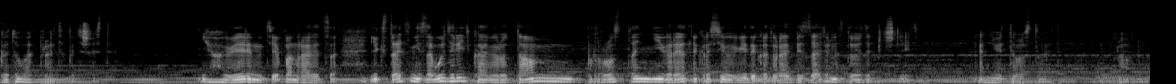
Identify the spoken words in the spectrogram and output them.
готовы отправиться в путешествие? Я уверен, тебе понравится. И, кстати, не забудь зарить камеру, там просто невероятно красивые виды, которые обязательно стоит запечатлеть. Они ведь того стоят, правда?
